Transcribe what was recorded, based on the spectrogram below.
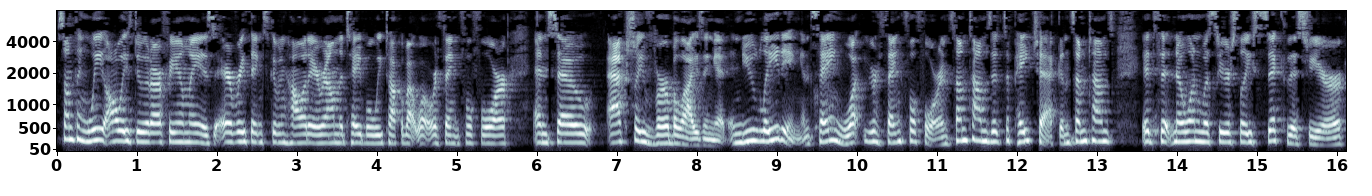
something we always do at our family is every Thanksgiving holiday around the table, we talk about what we're thankful for. And so actually verbalizing it and you leading and saying what you're thankful for. And sometimes it's a paycheck and sometimes it's that no one was seriously sick this year.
